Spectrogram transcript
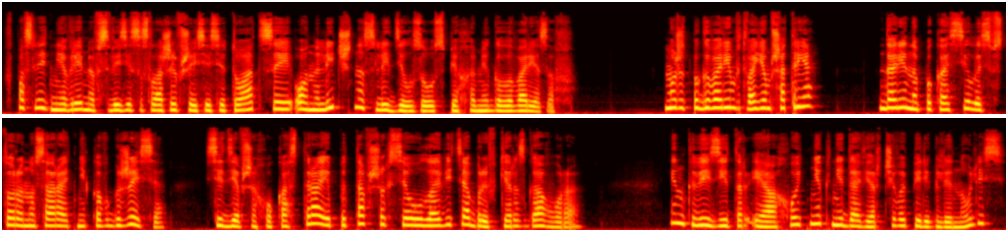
В последнее время в связи со сложившейся ситуацией он лично следил за успехами головорезов. «Может, поговорим в твоем шатре?» Дарина покосилась в сторону соратников Гжеся, сидевших у костра и пытавшихся уловить обрывки разговора. Инквизитор и охотник недоверчиво переглянулись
